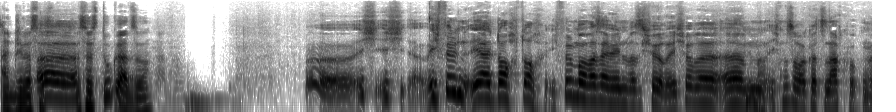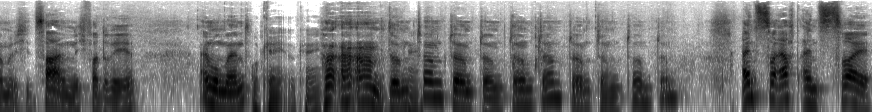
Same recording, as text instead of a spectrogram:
André, was, hast, Äh. was hast du gerade so? Äh, Ich, ich, ich will, ja doch, doch, ich will mal was erwähnen, was ich höre. Ich höre, ähm, ich muss aber kurz nachgucken, damit ich die Zahlen nicht verdrehe. Einen Moment. Okay, okay. Dum, dum, dum, dum, dum, dum, dum, dum, dum, dum. 12812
